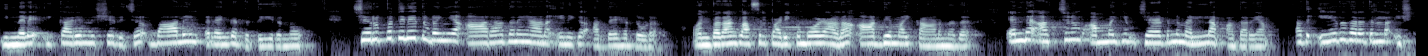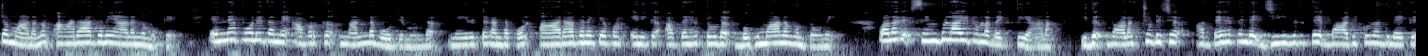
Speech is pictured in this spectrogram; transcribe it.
ഇന്നലെ ഇക്കാര്യം നിഷേധിച്ച് ബാലയും രംഗത്തെത്തിയിരുന്നു. ചെറുപ്പത്തിലെ തുടങ്ങിയ ആരാധനയാണ് എനിക്ക് അദ്ദേഹത്തോട്. ഒൻപതാം ക്ലാസ്സിൽ പഠിക്കുമ്പോഴാണ് ആദ്യമായി കാണുന്നത്. എന്റെ അച്ഛനും അമ്മയ്ക്കും ചേട്ടനുമെല്ലാം അതറിയാം. അത് ഏതു തരത്തിലുള്ള ഇഷ്ടമാണെന്നും ആരാധനയാണെന്നുമൊക്കെ. പോലെ തന്നെ അവർക്ക് നല്ല ബോധ്യമുണ്ട്. നേരിട്ട് കണ്ടപ്പോൾ ആരാധനയ്ക്കൊപ്പം എനിക്ക് അദ്ദേഹത്തോട് ബഹുമാനവും തോന്നി. വളരെ സിമ്പിളായിട്ടുള്ള വ്യക്തിയാണ്. ഇത് വളച്ചൊടിച്ച് അദ്ദേഹത്തിന്റെ ജീവിതത്തെ ബാധിക്കുന്നതിലേക്ക്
